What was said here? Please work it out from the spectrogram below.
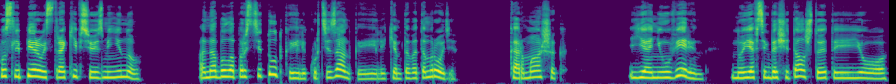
После первой строки все изменено. Она была проституткой или куртизанкой, или кем-то в этом роде. Кармашек. Я не уверен, но я всегда считал, что это ее...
